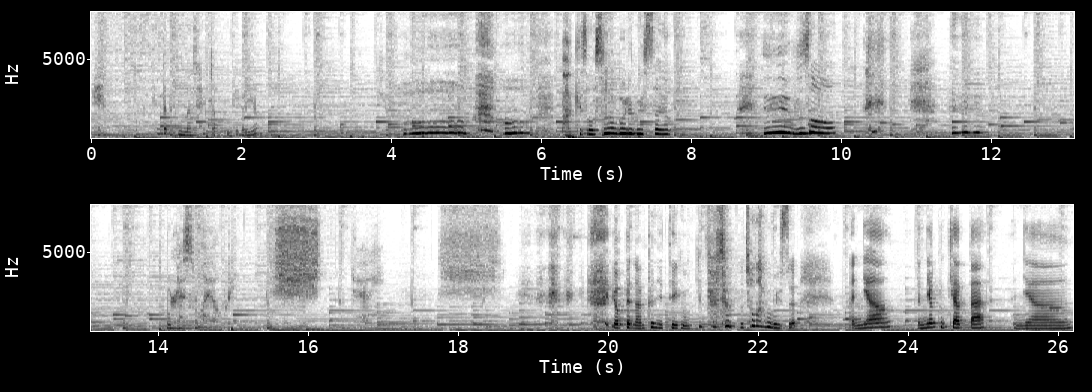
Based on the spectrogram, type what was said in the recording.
휴, 핸드폰만 살짝 보기로요 오, 오, 밖에서 어슬렁거리고 있어요 으, 무서워. 몰래 숨어요 우리. 쉿, 조용히. 쉿. 옆에 남편이 되게 웃긴 표정으로 쳐다보고 있어요. 안녕. 안녕 쿠키 아빠. 안녕.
